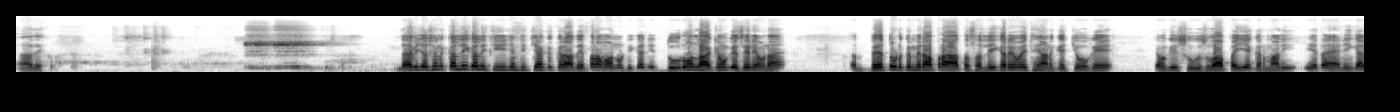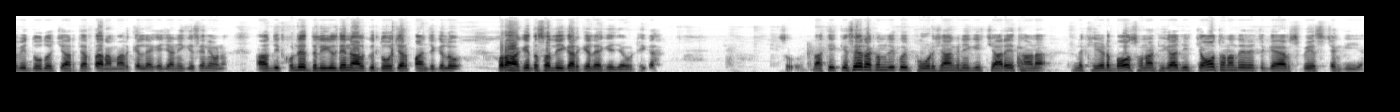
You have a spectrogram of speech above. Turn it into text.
ਆ ਦੇਖੋ। ਲੈ ਵੀ ਜਸ਼ਨ ਕੱਲੀ ਕੱਲੀ ਚੀਜ਼ ਇਹਦੀ ਚੈੱਕ ਕਰਾ ਦੇ ਭਰਾਵਾਂ ਨੂੰ ਠੀਕ ਆ ਜੀ? ਦੂਰੋਂ ਲਾ ਕਿਉਂ ਕਿਸੇ ਨੇ ਆਉਣਾ। ਤਾਂ ਬੇਧੁੜ ਕੇ ਮੇਰਾ ਭਰਾ ਤਸੱਲੀ ਕਰਿਓ ਇੱਥੇ ਆਣ ਕੇ ਚੋਕੇ ਕਿਉਂਕਿ ਸੂਸਵਾ ਪਈ ਹੈ ਕਰਮਾਂ ਲਈ ਇਹ ਤਾਂ ਹੈ ਨਹੀਂਗਾ ਵੀ ਦੋ ਦੋ ਚਾਰ ਚਾਰ ਧਾਰਾ ਮਾਰ ਕੇ ਲੈ ਕੇ ਜਾਣੀ ਕਿਸੇ ਨੇ ਹੁਣ। ਆਪਦੀ ਖੁੱਲੇ ਦਲੀਲ ਦੇ ਨਾਲ ਕੋਈ 2 4 5 ਕਿਲੋ ਭਰਾ ਕੇ ਤਸੱਲੀ ਕਰਕੇ ਲੈ ਕੇ ਜਾਓ, ਠੀਕ ਆ? ਸੋ ਬਾਕੀ ਕਿਸੇ ਰਕਮ ਦੀ ਕੋਈ ਫੋੜ ਛਾਂਗ ਨਹੀਂ ਕਿ ਚਾਰੇ ਥਾਣਾ, ਨਖੇੜ ਬਹੁਤ ਸੋਹਣਾ, ਠੀਕ ਆ ਜੀ? ਚੌਂ ਥਾਣਾ ਦੇ ਵਿੱਚ ਗੈਪ ਸਪੇਸ ਚੰਗੀ ਆ।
